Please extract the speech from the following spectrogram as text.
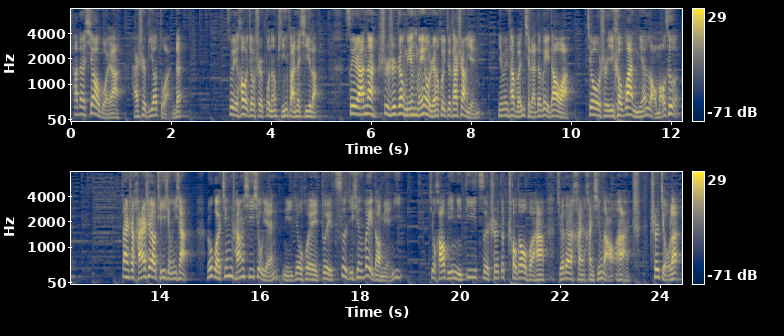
它的效果呀还是比较短的。最后就是不能频繁的吸了，虽然呢，事实证明没有人会对它上瘾，因为它闻起来的味道啊就是一个万年老茅厕。但是还是要提醒一下，如果经常吸嗅盐，你就会对刺激性味道免疫，就好比你第一次吃的臭豆腐哈，觉得很很醒脑啊，吃。吃久了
